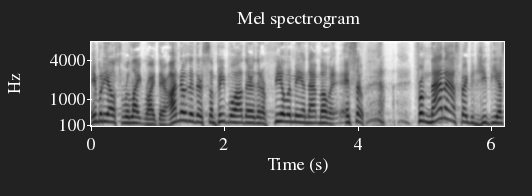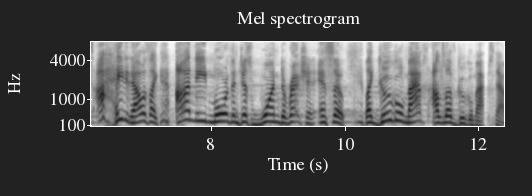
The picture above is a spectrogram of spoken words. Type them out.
Anybody else relate right there? I know that there's some people out there that are feeling me in that moment. And so, from that aspect of GPS, I hated it. I was like, I need more than just one direction. And so, like Google Maps, I love Google Maps now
